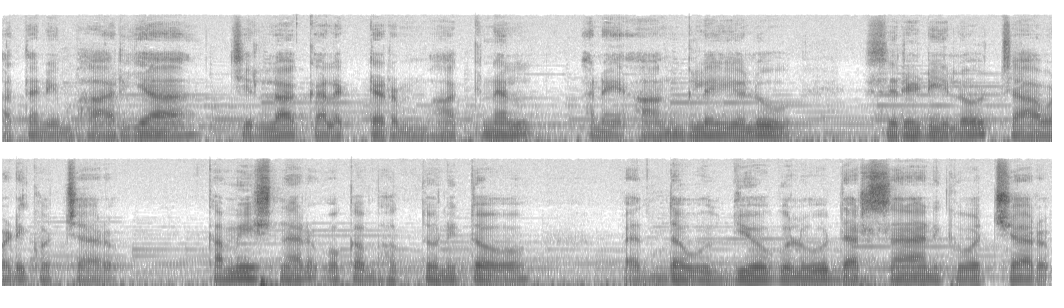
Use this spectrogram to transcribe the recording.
అతని భార్య జిల్లా కలెక్టర్ మాక్నెల్ అనే ఆంగ్లేయులు సిరిడీలో చావడికొచ్చారు. కమిషనర్ ఒక భక్తునితో పెద్ద ఉద్యోగులు దర్శనానికి వచ్చారు.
